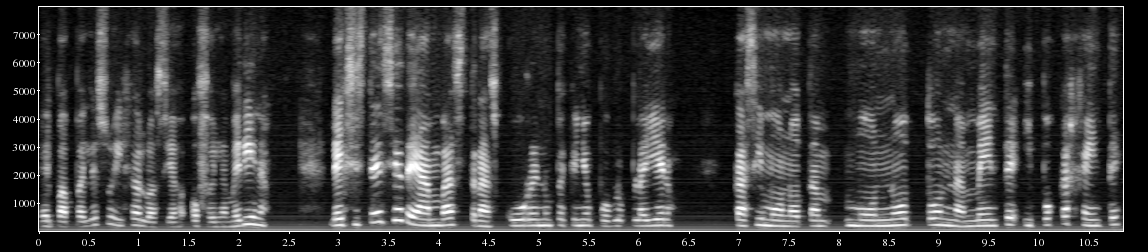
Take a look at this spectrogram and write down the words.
El papel de su hija lo hacía Ofelia Medina. La existencia de ambas transcurre en un pequeño pueblo playero, casi monótonamente y poca gente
